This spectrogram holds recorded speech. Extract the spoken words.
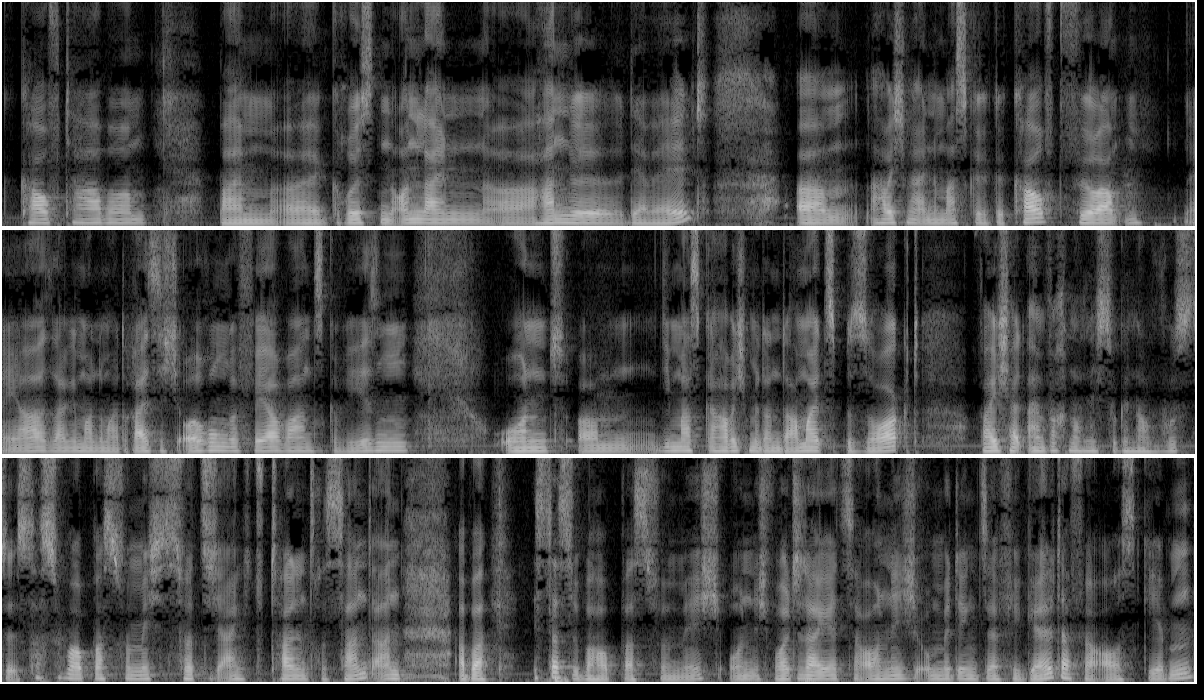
gekauft habe beim äh, größten Online-Handel der Welt, ähm, habe ich mir eine Maske gekauft für, naja, sage ich mal nochmal 30 Euro ungefähr waren es gewesen. Und ähm, die Maske habe ich mir dann damals besorgt weil ich halt einfach noch nicht so genau wusste, ist das überhaupt was für mich? Es hört sich eigentlich total interessant an, aber ist das überhaupt was für mich? Und ich wollte da jetzt auch nicht unbedingt sehr viel Geld dafür ausgeben,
